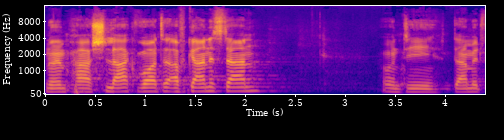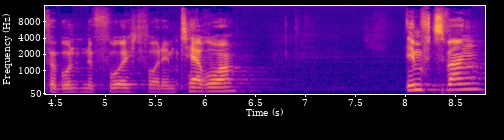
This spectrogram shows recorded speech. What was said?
nur ein paar Schlagworte. Afghanistan und die damit verbundene Furcht vor dem Terror, Impfzwang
